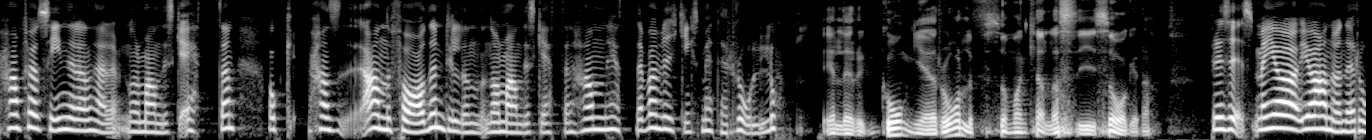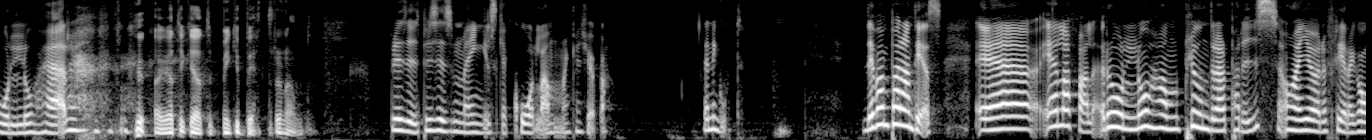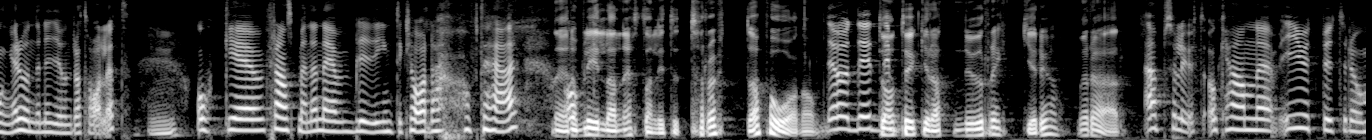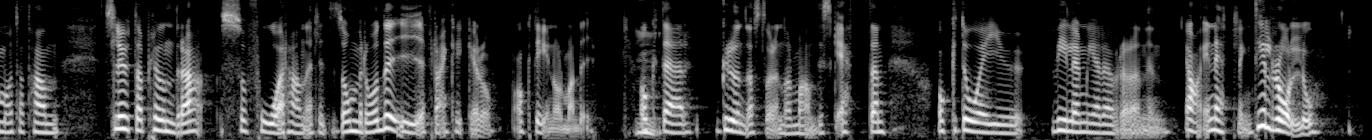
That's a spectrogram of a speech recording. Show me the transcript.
han föds in i den här normandiska ätten och hans anfadern till den normandiska ätten, han hette, det var en viking som hette Rollo. Eller Gångerolf som man kallas i sagorna. Precis, men jag, jag använder Rollo här. Ja, Jag tycker att det är ett mycket bättre namn. precis, precis som den engelska kolan man kan köpa. Den är god. Det var en parentes. Eh, I alla fall, Rollo han plundrar Paris och han gör det flera gånger under 900-talet. Mm. Och eh, fransmännen är, blir inte glada av det här. Nej, de Och- blir illa nästan lite trötta på honom. Det, det, De tycker att nu räcker det med det här. absolut. Och han, eh, i utbyte då mot att han slutar plundra så får han ett litet område i Frankrike då, och det är Normandie. Mm. Och där grundas då den normandiska ätten. Och då är ju Wilhelm Erövraren en, ja, en ättling till Rollo.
